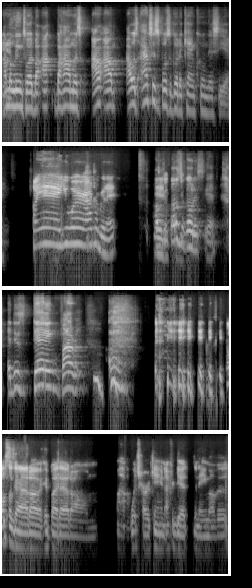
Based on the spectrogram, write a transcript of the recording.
I'm gonna lean toward Bahamas. I, I I was actually supposed to go to Cancun this year. Oh yeah, you were. I remember that. I was Yeah. supposed to go this year, and this dang virus. also got uh, hit by that um, uh, which hurricane? I forget the name of it.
